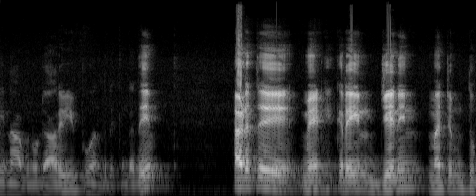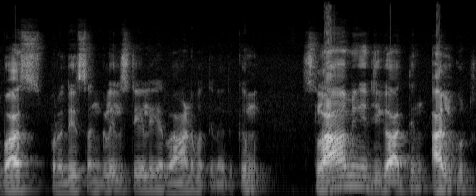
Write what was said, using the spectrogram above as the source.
ஐநாவினுடைய அறிவிப்பு வந்திருக்கின்றது. அடுத்து மேற்கு கிரைன் ஜெனின் மற்றும் துபாஸ் பிரதேசங்களில் ஸ்ரேலிய இராணுவத்தினருக்கும் இஸ்லாமிய ஜிகாத்தின் அல்குட்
